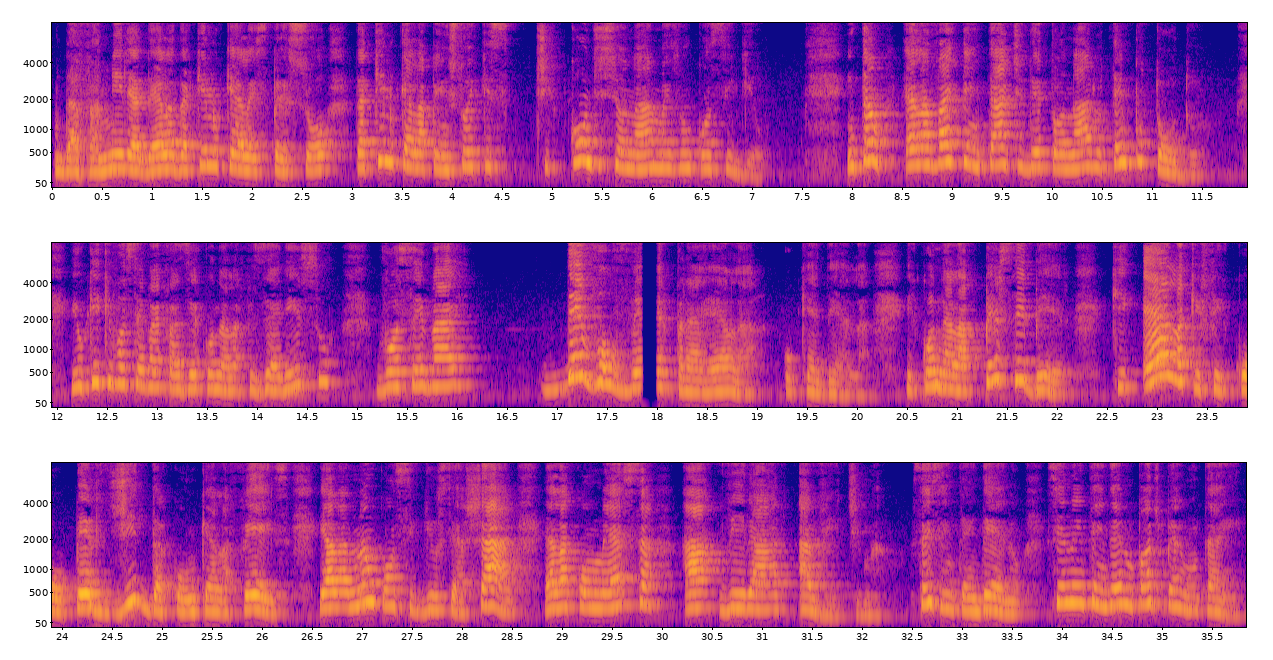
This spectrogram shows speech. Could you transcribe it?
da família dela, daquilo que ela expressou, daquilo que ela pensou e quis te condicionar, mas não conseguiu. Então, ela vai tentar te detonar o tempo todo. E o que, que você vai fazer quando ela fizer isso? Você vai devolver para ela o que é dela. E quando ela perceber que ela que ficou perdida com o que ela fez e ela não conseguiu se achar, ela começa a virar a vítima. Vocês entenderam? Se não entenderam, pode perguntar aí.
